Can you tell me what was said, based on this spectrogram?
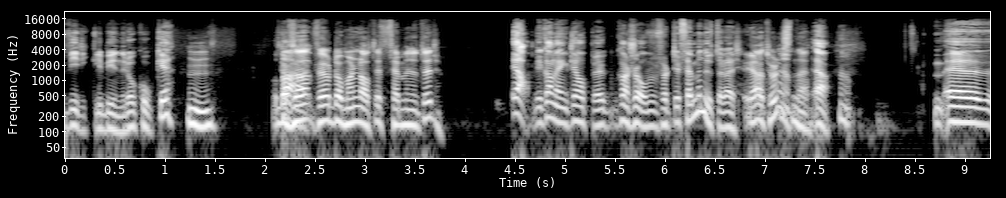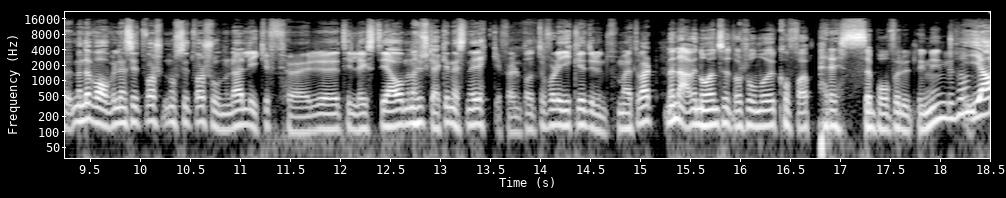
virkelig begynner å koke. Og da, Altså, før dommeren la til fem minutter. Ja, vi kan egentlig hoppe kanskje over 45 minutter der. Ja, jeg tror nesten det. Ja. ja. Men det var vel en situasjon, noen situasjoner der like før eh, tilleggstida òg. Men jeg husker jeg ikke nesten rekkefølgen på dette, for det gikk litt rundt for meg etter hvert. Men er vi nå i en situasjon hvor Koffa presser på for utligning? liksom? Ja,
